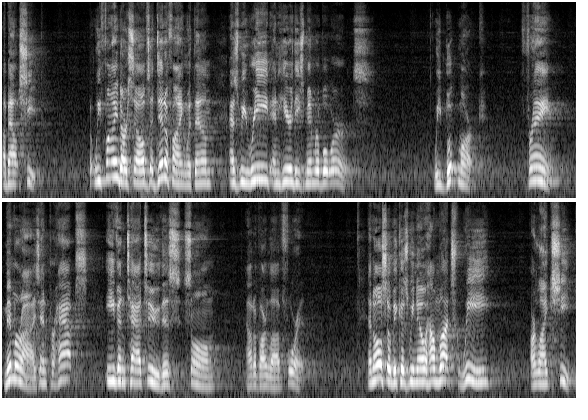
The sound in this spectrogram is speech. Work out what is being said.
about sheep. But we find ourselves identifying with them as we read and hear these memorable words. We bookmark, frame, memorize, and perhaps even tattoo this psalm out of our love for it. And also because we know how much we are like sheep.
